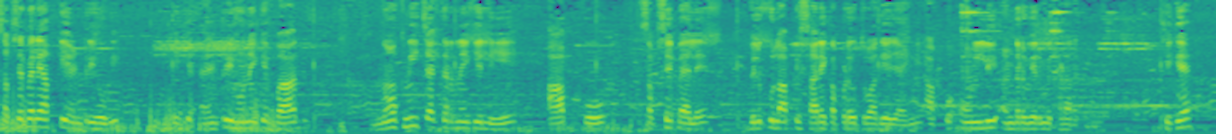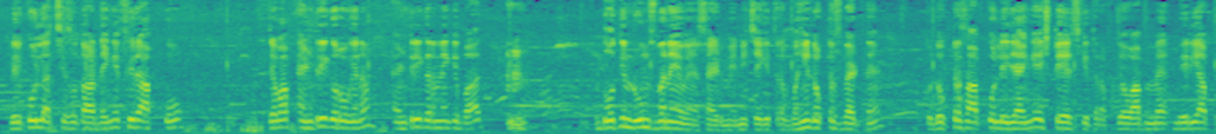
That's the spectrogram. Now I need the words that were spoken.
सबसे पहले आपकी एंट्री होगी, ठीक है? एंट्री होने के बाद नौकरी चेक करने के लिए आपको सबसे पहले बिल्कुल आपके सारे कपड़े उतरवा दिए जाएँगे, आपको ओनली अंडरवेयर में खड़ा रखेंगे ठीक है? बिल्कुल अच्छे से उतार देंगे, फिर आपको जब आप एंट्री करोगे ना एंट्री करने के बाद दो तीन रूम्स बने हुए हैं साइड में, नीचे की तरफ़, वहीं डॉक्टर्स बैठते हैं तो डॉक्टर्स आपको ले जाएँगे स्टेयर्स की तरफ़, जो आप मेरी आप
